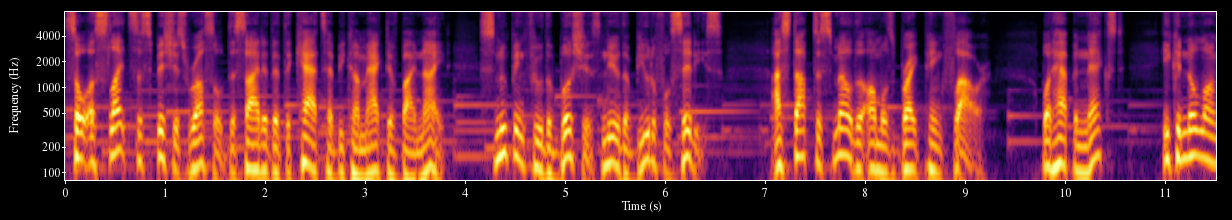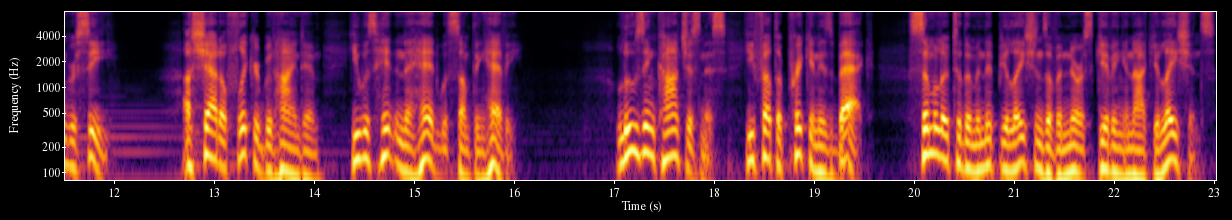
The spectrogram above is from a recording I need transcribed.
So a slight suspicious rustle decided that the cats had become active by night, snooping through the bushes near the beautiful cities. I stopped to smell the almost bright pink flower. What happened next? He could no longer see. A shadow flickered behind him. He was hit in the head with something heavy. Losing consciousness, he felt a prick in his back, similar to the manipulations of a nurse giving inoculations.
